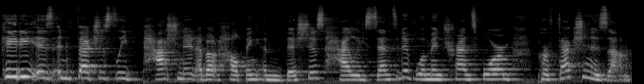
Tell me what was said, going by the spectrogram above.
Katie is infectiously passionate about helping ambitious, highly sensitive women transform perfectionism,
